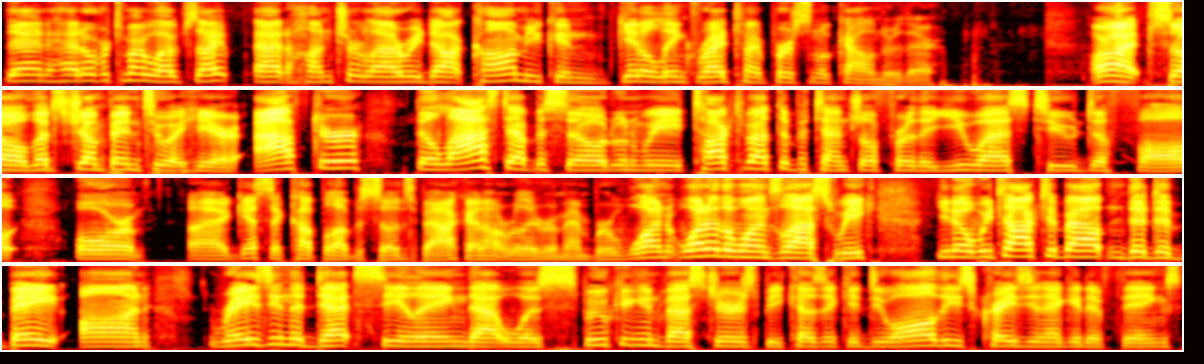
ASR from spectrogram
then head over to my website at hunterlowry.com. You can get a link right to my personal calendar there. All right, so let's jump into it here. After the last episode, when we talked about the potential for the U.S. to default, or I guess a couple episodes back, I don't really remember. One one of the ones last week, you know, we talked about the debate on raising the debt ceiling that was spooking investors because it could do all these crazy negative things.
